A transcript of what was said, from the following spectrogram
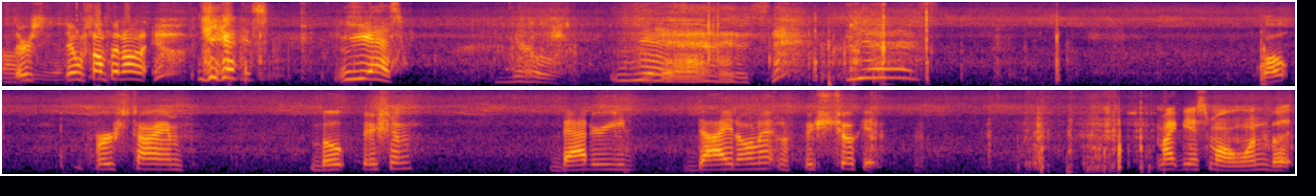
Oh, There's Unreal. still something on it. Yes! Yes! no. Yes! Yes! Well, first time boat fishing. Battery died on it and the fish took it. Might be a small one, but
